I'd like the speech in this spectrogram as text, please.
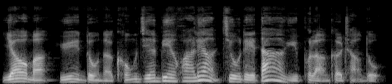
要么运动的空间变化量就得大于普朗克长度。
